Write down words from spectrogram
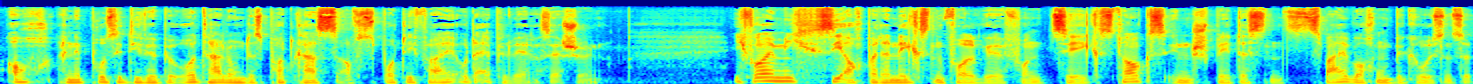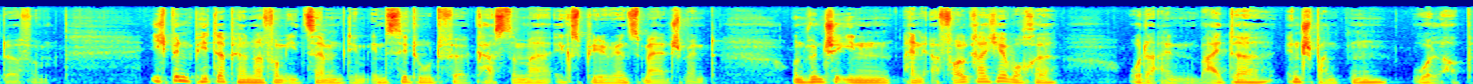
Auch eine positive Beurteilung des Podcasts auf Spotify oder Apple wäre sehr schön. Ich freue mich, Sie auch bei der nächsten Folge von CX Talks in spätestens zwei Wochen begrüßen zu dürfen. Ich bin Peter Pirner vom ICEM, dem Institut für Customer Experience Management und wünsche Ihnen eine erfolgreiche Woche oder einen weiter entspannten Urlaub.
